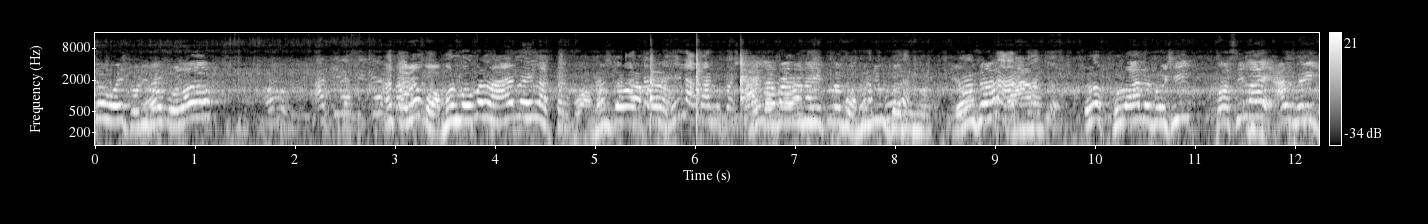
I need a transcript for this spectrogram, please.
છો હોય જોડી વાર બોલો આ તમે બોમન બોમન લાયા નહીં લાગતા? બોમન તો આપણે હાલ દેવાના એટલે બોમનની જરૂર એવું છે? ચલો ફૂલ ડોશી પછી લાય હાલ નહીં.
